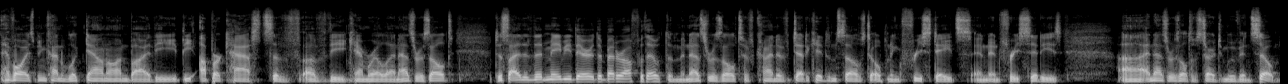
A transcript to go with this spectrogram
have always been kind of looked down on by the the upper castes of, of the Camarilla, and as a result, decided that maybe they're they're better off without them, and as a result, have kind of dedicated themselves to opening free states and, and free cities. Uh, and as a result, have started to move in. So,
